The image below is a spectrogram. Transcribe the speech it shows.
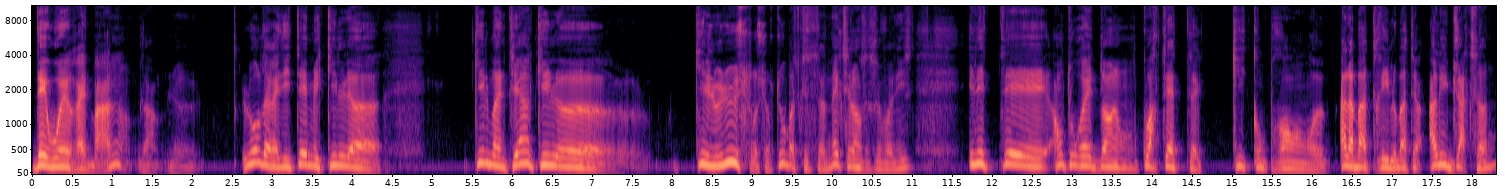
Dewey Redman, une lourde hérédité, mais qu'il euh, maintient, qu'il euh, illustre surtout, parce que c'est un excellent saxophoniste. Il était entouré d'un quartet qui comprend euh, à la batterie le batteur Ali Jackson,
